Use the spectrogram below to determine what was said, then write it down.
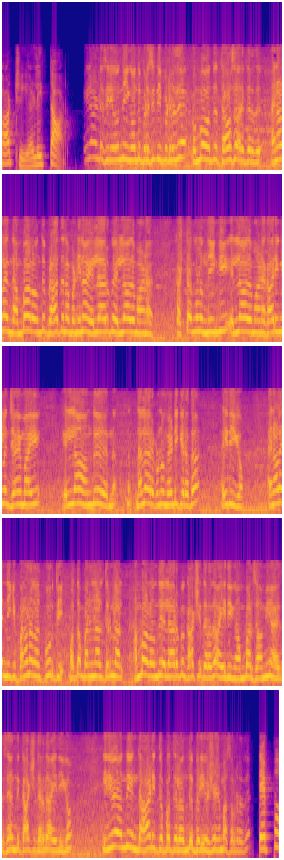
காட்சியளித்தார். அகிலாண்டேஸ்வரி வந்து இங்க வந்து பிரசித்தி பெற்றது ரொம்ப வந்து தவசா இருக்கிறது. அதனால இந்த அம்பாவை வந்து பிரார்த்தனை பண்ணினா எல்லாருக்கும் எல்லா விதமான கஷ்டங்களும் நீங்கி எல்லா விதமான காரியங்களும் ஜெயமாயி எல்லாம் வந்து நல்லா இருக்கணும் வேண்டிக்கிறதா ஐதீகம். அதனால இன்னைக்கு பன்னெண்டு நாள் பூர்த்தி. மொத்தம் பன்னெண்டு நாள் திருநாள். அம்பாள் வந்து எல்லாருக்கும் காட்சி தரதா ஐதீகம். அம்பாள் சாமி அது சேர்ந்து காட்சி தரதா ஐதீகம். இதுவே வந்து இந்த ஆடி தெப்பத்துல வந்து பெரிய விசேஷமா சொல்றது. தெப்ப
